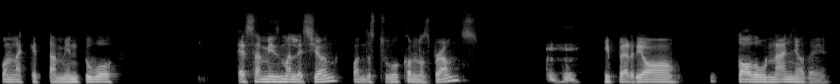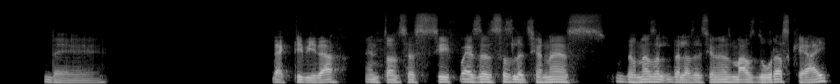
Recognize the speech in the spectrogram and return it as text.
con la que también tuvo esa misma lesión cuando estuvo con los Browns. Y perdió todo un año de, de, de actividad. Entonces, sí, es de esas lesiones, de unas de las lesiones más duras que hay.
